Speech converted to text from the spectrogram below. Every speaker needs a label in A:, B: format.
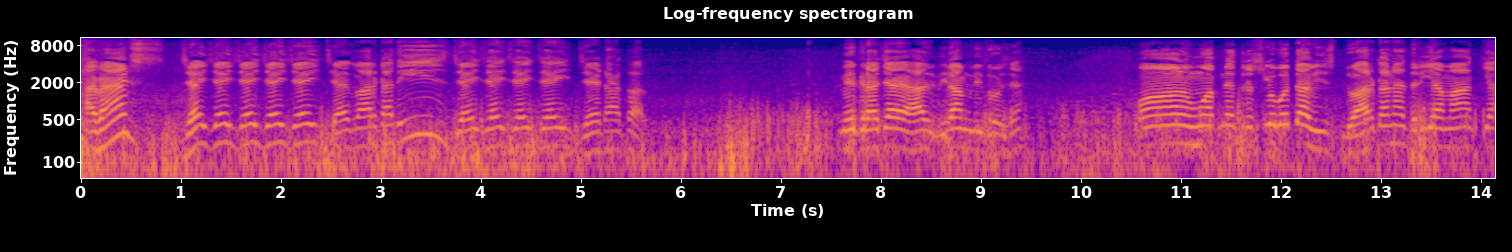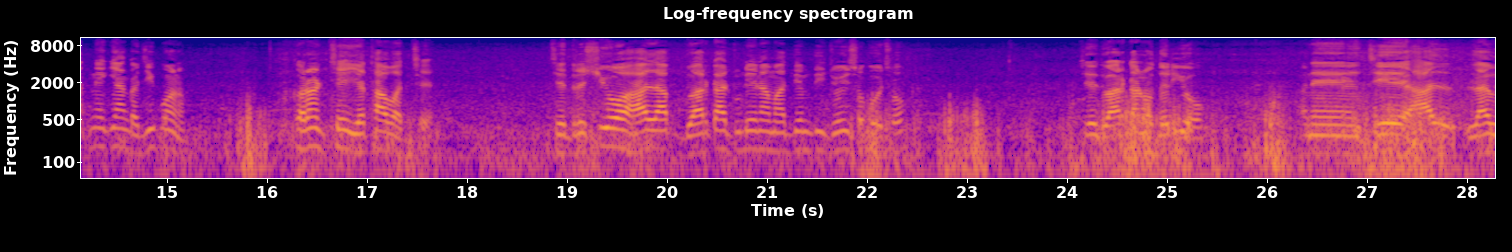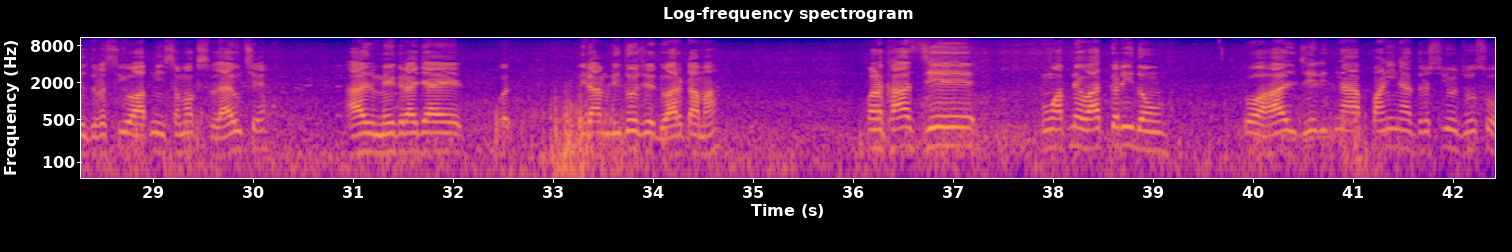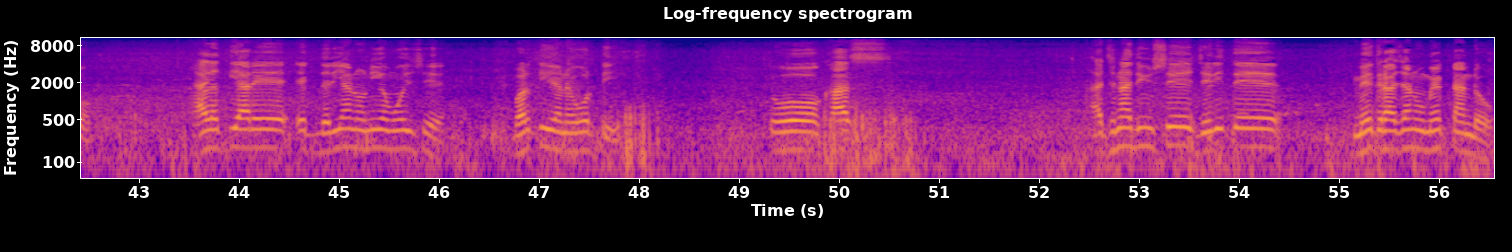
A: Friends જય જય જય જય જય જય દ્વારકાધીશ જય જય જય જય જય ઠાકર મેઘરાજાએ હાલ વિરામ લીધો છે. પણ હું આપને દ્રશ્યો બતાવીશ, દ્વારકાના દરિયામાં ક્યાંક ને ક્યાંક હજી પણ કરંટ છે, યથાવત છે. જે દ્રશ્યો હાલ આપ દ્વારકા ટુડેના માધ્યમથી જોઈ શકો છો. જે દ્વારકાનો દરિયો અને જે હાલ લાઈવ દ્રશ્યો આપની સમક્ષ લાઈવ છે. હાલ મેઘરાજાએ વિરામ લીધો છે દ્વારકામાં. પણ ખાસ જે હું આપને વાત કરી દઉં, તો હાલ જે રીતના પાણીના દ્રશ્યો જોશો, હાલ અત્યારે એક દરિયાનો નિયમ હોય છે, ભરતી અને ઓરતી. તો ખાસ આજના દિવસે જે રીતે મેઘરાજાનું મેઘતાંડવ.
